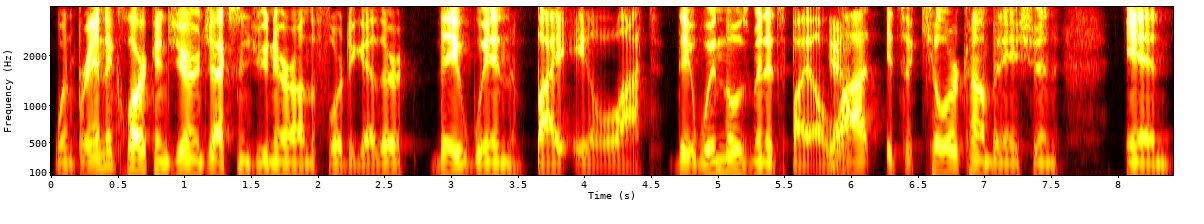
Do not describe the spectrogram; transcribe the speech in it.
when Brandon Clarke and Jaren Jackson Jr. are on the floor together, they win by a lot. They win those minutes by a yeah. lot. It's a killer combination. And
